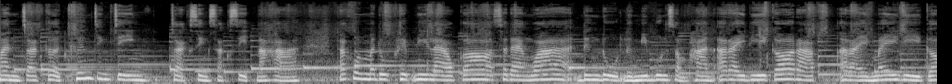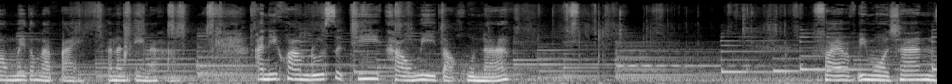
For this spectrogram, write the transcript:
มันจะเกิดขึ้นจริง ๆ จากสิ่งศักดิ์สิทธิ์นะคะ ถ้าคุณมาดูคลิปนี้แล้วก็แสดงว่าดึงดูดหรือมีบุญสัมพันธ์อะไรดีก็รับอะไรไม่ดีก็ไม่ต้องรับไปเท่านั้นเองนะคะ อันนี้ความรู้สึกที่เขามีต่อคุณนะ Five of Emotions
